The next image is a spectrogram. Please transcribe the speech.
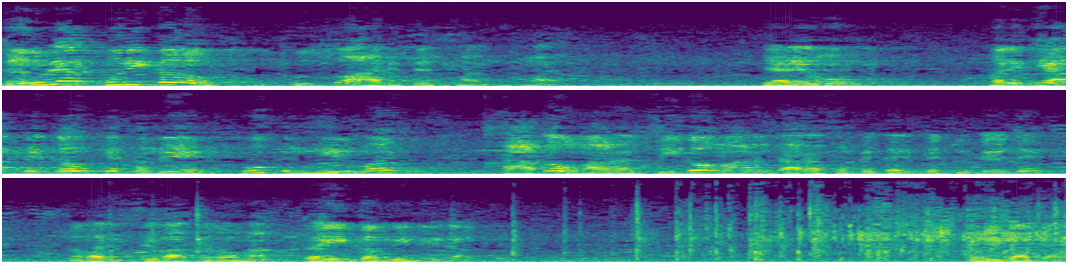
જરૂરિયાત પૂરી કરો. ગુસ્સો આ રીતે શાંત થાય. ત્યારે હું ફરીથી આપને કહું કે તમે ખૂબ નિર્મળ સાદો માણસ સીધો માણસ ધારાસભ્ય તરીકે ચૂંટ્યો છે. તમારી સેવા કરવામાં કઈ કમી નહીં રાખે. હરી કાકા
